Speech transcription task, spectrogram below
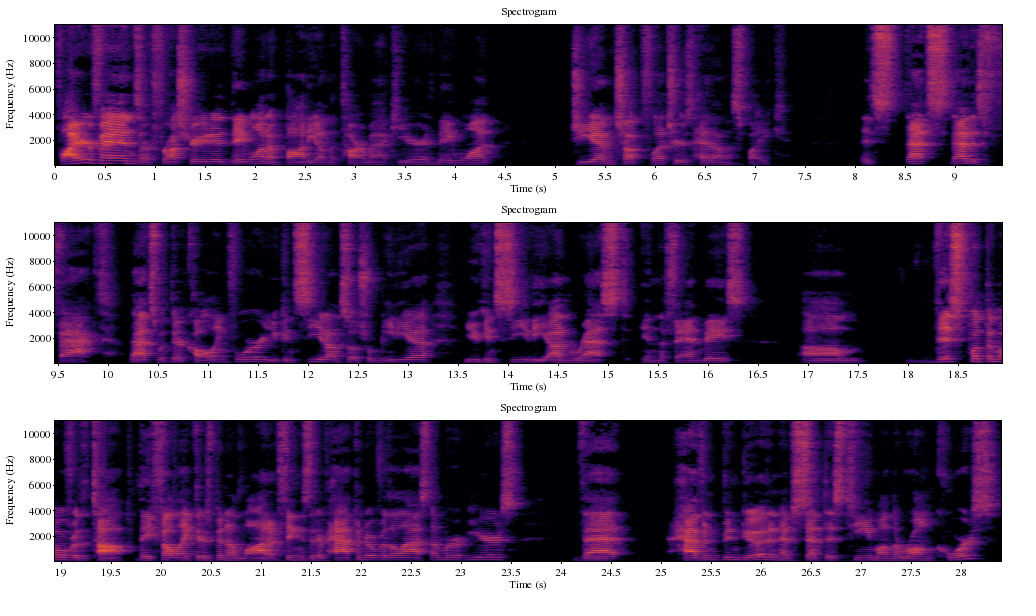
Flyer fans are frustrated. They want a body on the tarmac here, and they want GM Chuck Fletcher's head on a spike. It's that's that is fact. That's what they're calling for. You can see it on social media. You can see the unrest in the fan base. Um, this put them over the top. They felt like there's been a lot of things that have happened over the last number of years that haven't been good and have set this team on the wrong course.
